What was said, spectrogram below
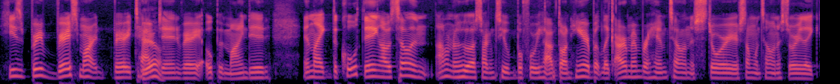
He's very very smart, very tapped in, very open minded. And like the cool thing, I was telling I don't know who I was talking to before we hopped on here, but like I remember him telling a story or someone telling a story like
